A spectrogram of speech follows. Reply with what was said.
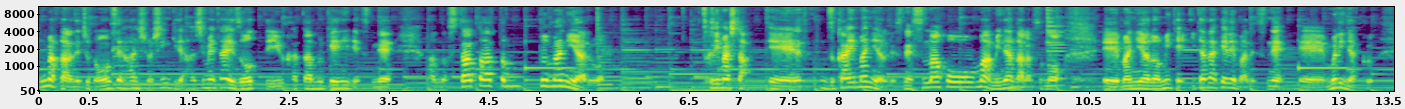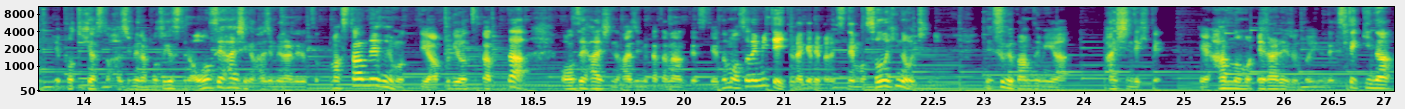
今からね、ちょっと音声配信を新規で始めたいぞっていう方向けにですね、あの、スタートアップマニュアルを作りました。えー、図解マニュアルですね。スマホをまあ見ながらその、えー、マニュアルを見ていただければですね、えー、無理なく、えー、ポッドキャスト始めら、ポッドキャストでは音声配信が始められると。まあ、スタンド FM っていうアプリを使った音声配信の始め方なんですけれども、それ見ていただければですね、もうその日のうちに、え、すぐ番組が配信できて、え反応も得られるというね、素敵な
